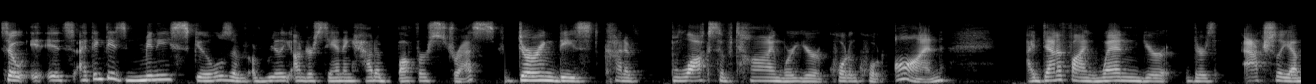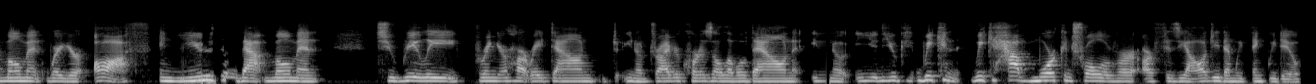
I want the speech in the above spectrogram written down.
so it, it's i think these mini skills of, of really understanding how to buffer stress during these kind of blocks of time where you're quote unquote on identifying when you're there's actually a moment where you're off and mm-hmm. using that moment to really bring your heart rate down you know drive your cortisol level down. You know you, you we can we can have more control over our physiology than we think we do.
